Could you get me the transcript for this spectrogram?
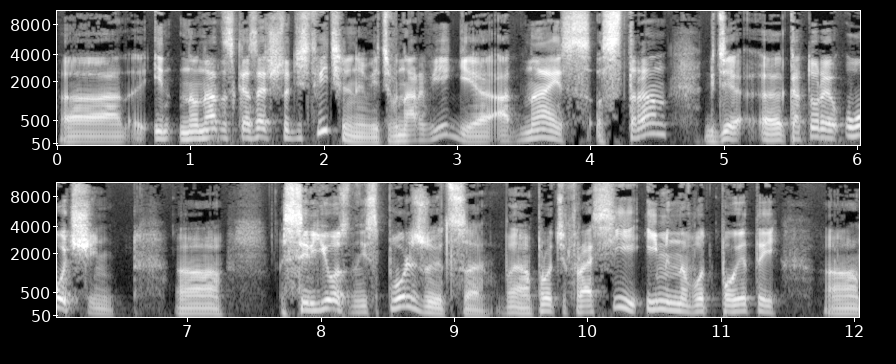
Но надо сказать, что действительно, ведь в Норвегии одна из стран, где, которая очень серьезно используется против России именно вот по этой uh,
